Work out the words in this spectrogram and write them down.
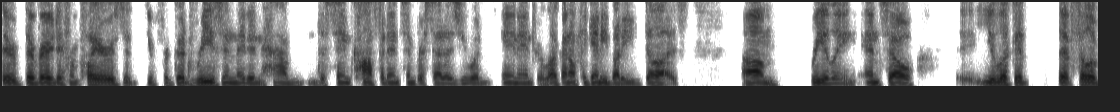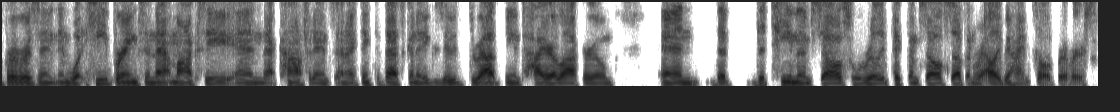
they're they're very different players. For good reason, they didn't have the same confidence in Brissett as you would in Andrew Luck. I don't think anybody does, um, really. And so you look at that Philip Rivers and, and what he brings in that moxie and that confidence, and I think that that's going to exude throughout the entire locker room, and that the team themselves will really pick themselves up and rally behind Philip Rivers.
